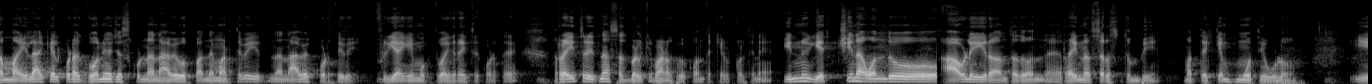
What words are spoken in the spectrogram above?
ನಮ್ಮ ಇಲಾಖೆಯಲ್ಲಿ ಕೂಡ ಗೋನಿಯೋಜಸ್ ಕೂಡ ನಾವೇ ಉತ್ಪಾದನೆ ಮಾಡ್ತೀವಿ, ಇದನ್ನ ನಾವೇ ಕೊಡ್ತೀವಿ. ಫ್ರೀಯಾಗಿ ಮುಕ್ತವಾಗಿ ರೈತರಿಗೆ ಕೊಡ್ತೀವಿ. ರೈತರು ಇದನ್ನ ಸದ್ಬಳಕೆ ಮಾಡಬೇಕು ಅಂತ ಕೇಳ್ಕೊಳ್ತೀನಿ. ಇನ್ನು ಹೆಚ್ಚಿನ ಒಂದು ಹಾವಳಿ ಇರೋ ಅಂಥದ್ದು ಅಂದರೆ ರೈನೋಸರಸ್ ದುಂಬಿ, ಮತ್ತು ಕೆಂಪು ಮೂತಿ ಹುಳು, ಈ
